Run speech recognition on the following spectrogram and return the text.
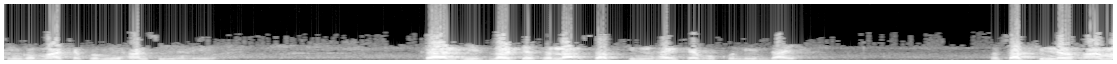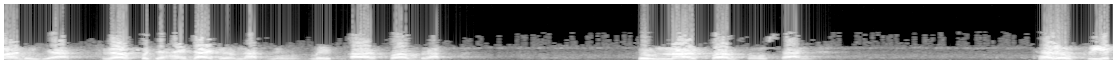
จริงก็มาจากพรมีหารสี่นั่นเอง การที่เราจะสละทรัพย์สินให้แก่บุคคลอื่นใดทรัพย์สินเราหามาโดยยาก เราก็จะให้ได้โดยอำนาจหนึ่งเมตตาความรักกรุณาความสงสาร ถ้าเราเกลียด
